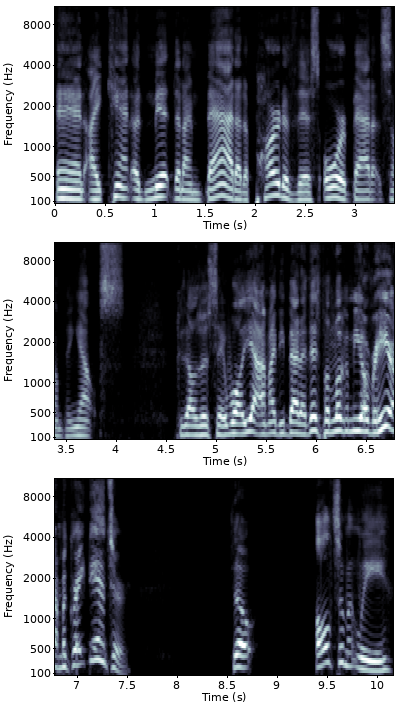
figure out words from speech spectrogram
And I can't admit that I'm bad at a part of this or bad at something else. Because I'll just say, well, yeah, I might be bad at this, but look at me over here. I'm a great dancer. So ultimately,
